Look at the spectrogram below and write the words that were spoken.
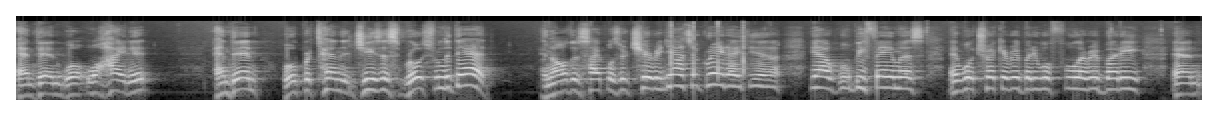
and then we'll, we'll hide it, and then we'll pretend that Jesus rose from the dead. And all the disciples are cheering, yeah, it's a great idea. Yeah, we'll be famous and we'll trick everybody, we'll fool everybody. And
